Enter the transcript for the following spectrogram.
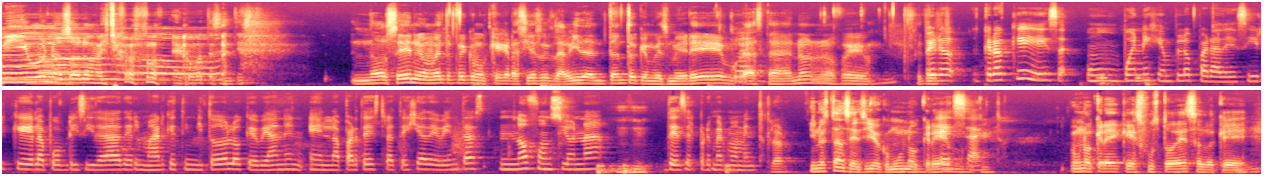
Ni uno solo me llamó. ¿Cómo te sentiste? No sé, en el momento fue como que gracioso es la vida, en tanto que me esmeré, hasta, no, no, fue, Pero creo que es un buen ejemplo para decir que la publicidad, el marketing y todo lo que vean en, en la parte de estrategia de ventas no funciona desde el primer momento. Claro. Y no es tan sencillo como uno cree. Exacto uno cree que es justo eso, lo que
